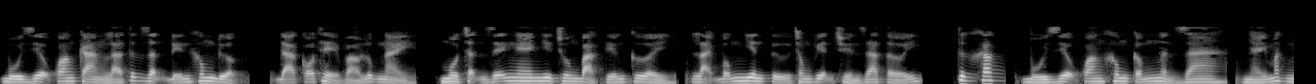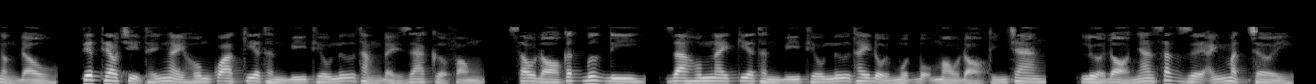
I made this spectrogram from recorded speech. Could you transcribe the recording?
bùi diệu quang càng là tức giận đến không được, đã có thể vào lúc này, một trận dễ nghe như chuông bạc tiếng cười, lại bỗng nhiên từ trong viện truyền ra tới, tức khắc, bùi diệu quang không cấm ngẩn ra, nháy mắt ngẩng đầu, tiếp theo chỉ thấy ngày hôm qua kia thần bí thiếu nữ thẳng đẩy ra cửa phòng, sau đó cất bước đi, ra hôm nay kia thần bí thiếu nữ thay đổi một bộ màu đỏ kính trang, lửa đỏ nhan sắc dưới ánh mặt trời,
